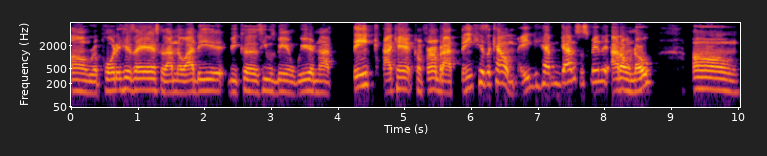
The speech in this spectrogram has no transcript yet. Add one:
um reported his ass because I know I did because he was being weird. And I think I can't confirm, but I think his account may have gotten suspended. I don't know. Um,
